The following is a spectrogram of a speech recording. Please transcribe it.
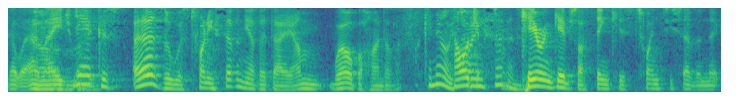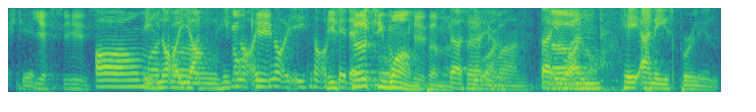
No, An age Yeah, because Ozil was 27 the other day. I'm well behind. I was like, fucking hell, he's How old- 27. Kieran Gibbs, I think, is 27 next year. Yes, he is. Oh my he's not God. a young. He's not not. He's not. He's not a He's kid. thirty anymore. one. 31. 31. 31. Um, he and he's brilliant.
